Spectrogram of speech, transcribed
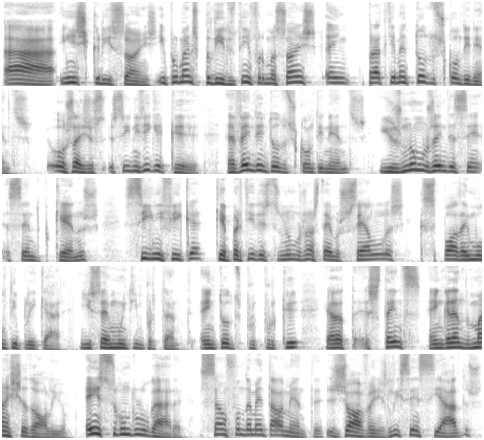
há inscrições e, pelo menos, pedidos de informações em praticamente todos os continentes. Ou seja, significa que, havendo em todos os continentes e os números ainda se, sendo pequenos, significa que a partir destes números nós temos células que se podem multiplicar. E isso é muito importante em todos, porque ela estende-se em grande mancha de óleo. Em segundo lugar, são fundamentalmente jovens licenciados,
